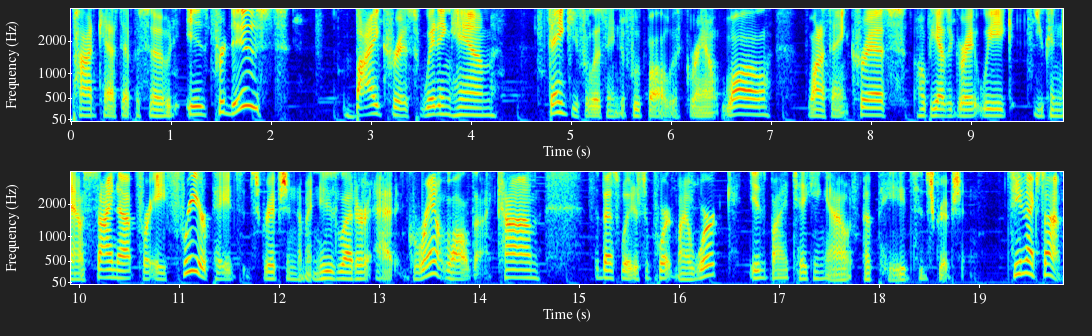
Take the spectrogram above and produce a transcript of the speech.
podcast episode is produced by Chris Whittingham. Thank you for listening to Football with Grant Wahl. Want to thank Chris. Hope he has a great week. You can now sign up for a free or paid subscription to my newsletter at grantwahl.com. The best way to support my work is by taking out a paid subscription. See you next time.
